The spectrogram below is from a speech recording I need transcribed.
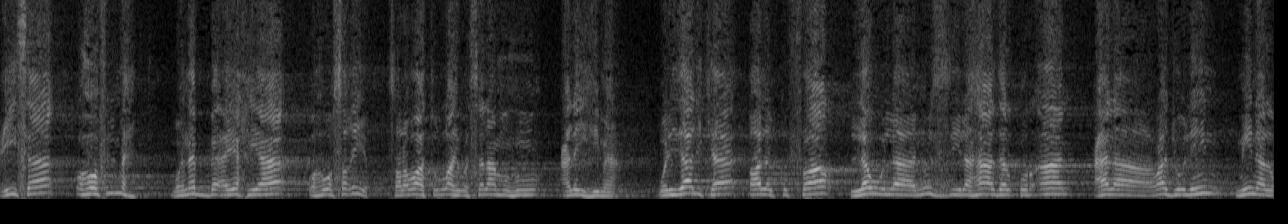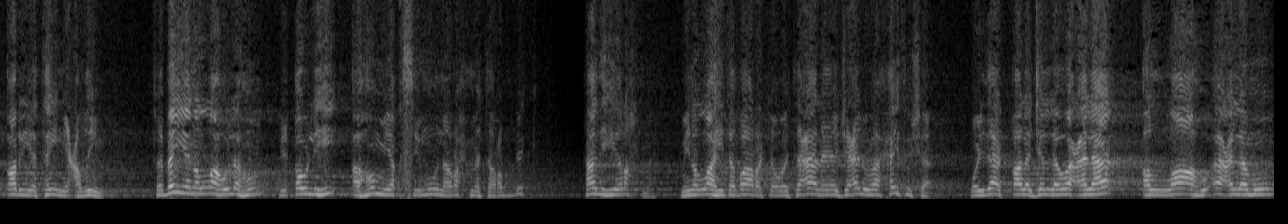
عيسى وهو في المهد ونبأ يحيى وهو صغير. صلوات الله وسلامه عليهما. ولذلك قال الكفار لولا نزل هذا القرآن على رجل من القريتين عظيم. فبين الله لهم بقوله أهم يقسمون رحمة ربك؟ هذه رحمة من الله تبارك وتعالى يجعلها حيث شاء. ولذلك قال جل وعلا الله أعلم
